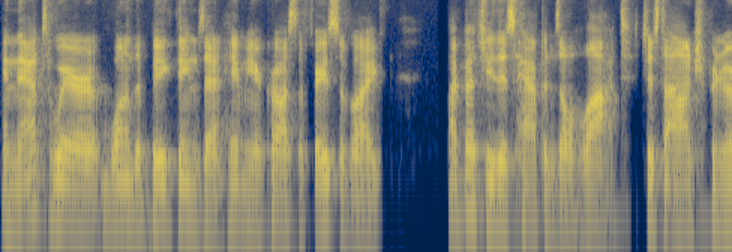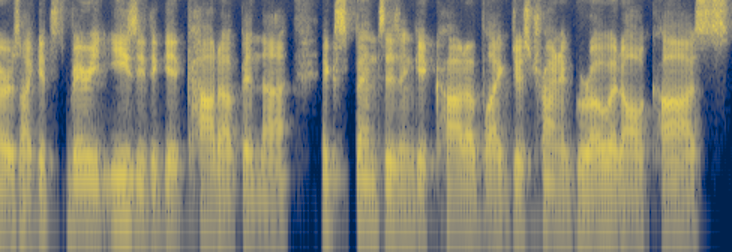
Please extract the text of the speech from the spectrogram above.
And that's where one of the big things that hit me across the face of like, I bet you this happens a lot just to entrepreneurs. Like it's very easy to get caught up in the expenses and get caught up like just trying to grow at all costs.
